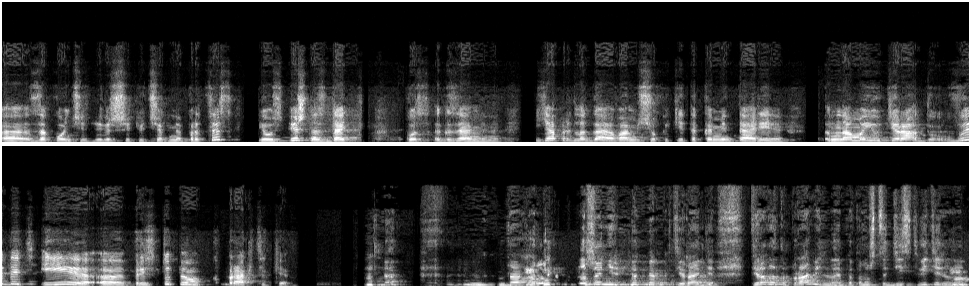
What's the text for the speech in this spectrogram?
э, – закончить, завершить учебный процесс и успешно сдать госэкзамены. Я предлагаю вам еще какие-то комментарии на мою тираду выдать и э, приступим к практике. Да, хорошее предложение к тираде. Тирада это правильная, потому что действительно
